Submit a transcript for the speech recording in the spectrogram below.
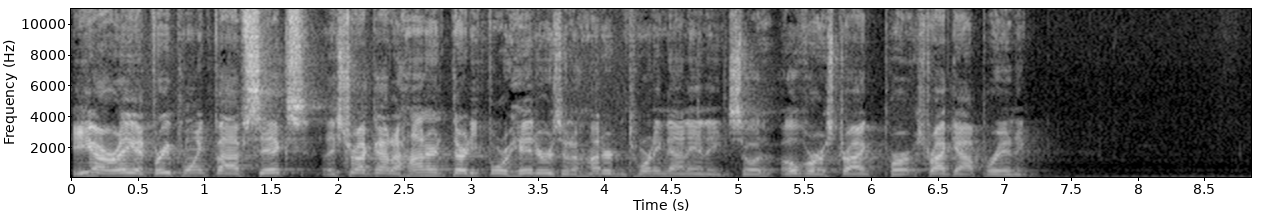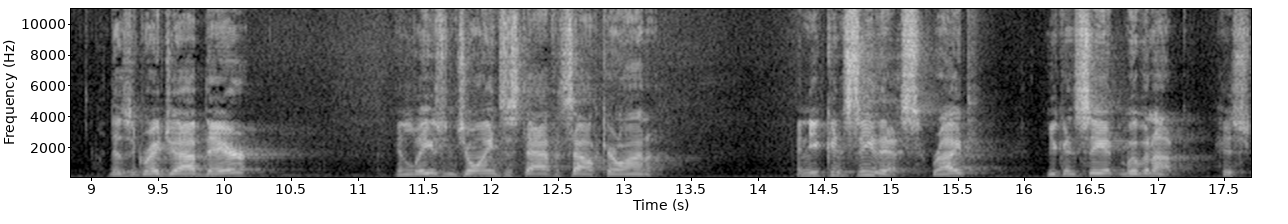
ERA at 3.56. They struck out 134 hitters in 129 innings, so over a strike per strikeout per inning. Does a great job there, and leaves and joins the staff at South Carolina. And you can see this, right? You can see it moving up. His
